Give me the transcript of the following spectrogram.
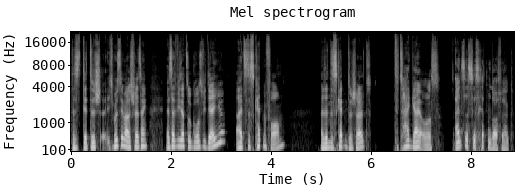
Das der Tisch, ich muss dir mal schwer zeigen, er ist halt wie gesagt so groß wie der hier, als Diskettenform. Also ein Diskettentisch halt. Total geil aus. Eins ist Diskettenlaufwerk.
